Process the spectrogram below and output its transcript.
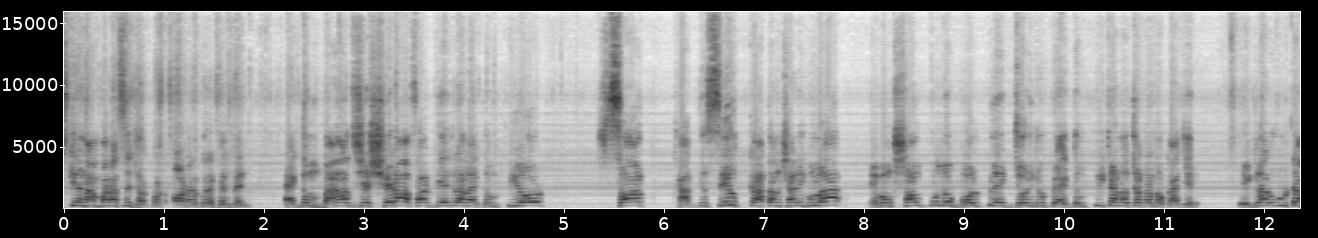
স্ক্রিনে নাম্বার আছে, ঝটপট অর্ডার করে ফেলবেন। একদম বাংলাদেশের সেরা অফার দিয়ে দিলাম, একদম পিওর সফট খাদ্য সিল্ক কাতান শাড়িগুলা। এবং সম্পূর্ণ গোল প্লেট জরি রূপে একদম পিটানো চটানো কাজের। এগুলার উল্টা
